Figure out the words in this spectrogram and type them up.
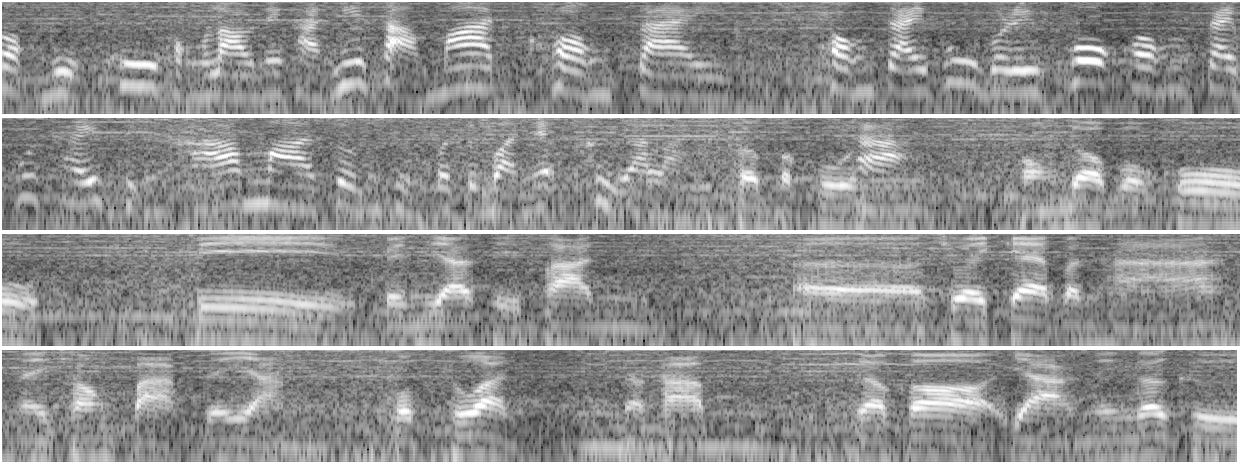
ดอกบัวคู่ของเราเนี่ยค่ะที่สามารถครองใจครองใจผู้บริโภคครองใจผู้ใช้สินค้ามาจนถึงปัจจุบันเนี่ยคืออะไรสรรพคุณของดอกโบวคู่ที่เป็นยาสีฟันช่วยแก้ปัญหาในช่องปากได้อย่างครบถ้วนนะครับ แล้วก็อย่างหนึ่งก็คือ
